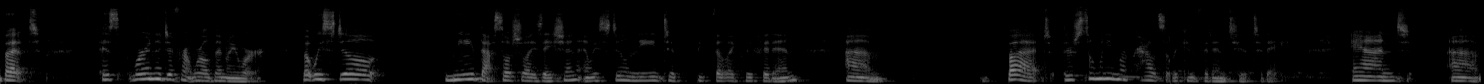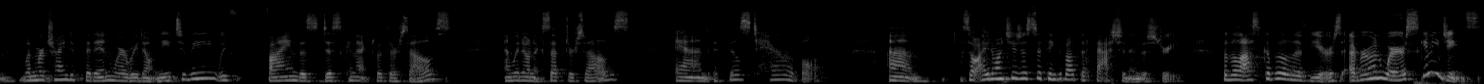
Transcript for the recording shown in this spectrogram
but we're in a different world than we were. But we still need that socialization and we still need to feel like we fit in. Um, but there's so many more crowds that we can fit into today. And um, when we're trying to fit in where we don't need to be, we find this disconnect with ourselves and we don't accept ourselves and it feels terrible. Um, so I want you just to think about the fashion industry. For the last couple of years, everyone wears skinny jeans.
